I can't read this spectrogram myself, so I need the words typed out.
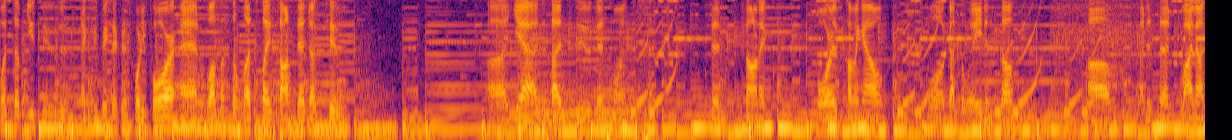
What's up YouTube? This is XP3644 and welcome to Let's Play Sonic the Hedgehog 2. Uh, yeah, I decided to do this one since Sonic 4 is coming out. Well, it got delayed and stuff. Um, I just said, why not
